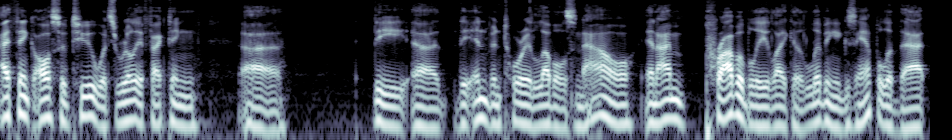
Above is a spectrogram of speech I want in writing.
I think also too, what's really affecting uh, the uh, the inventory levels now, and I'm probably like a living example of that.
